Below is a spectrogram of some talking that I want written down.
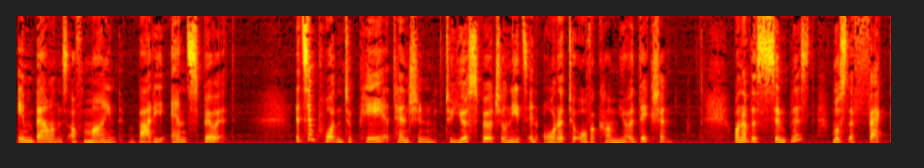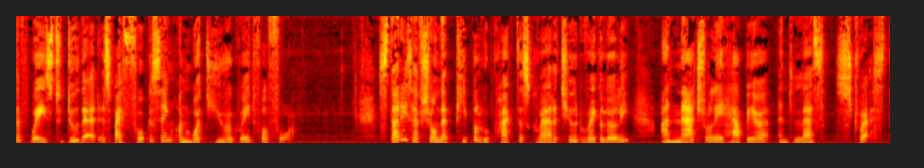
imbalance of mind, body, and spirit. It's important to pay attention to your spiritual needs in order to overcome your addiction. One of the simplest, most effective ways to do that is by focusing on what you're grateful for. Studies have shown that people who practice gratitude regularly are naturally happier and less stressed.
